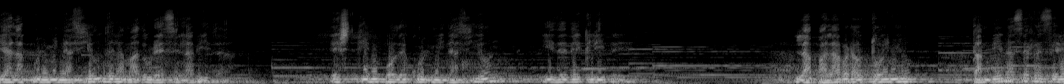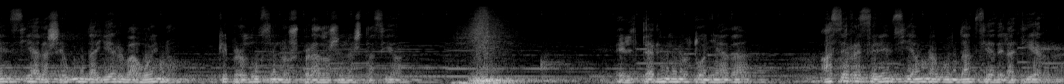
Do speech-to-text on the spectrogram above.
y a la culminación de la madurez en la vida. Es tiempo de culminación y de declive. La palabra otoño también hace referencia a la segunda hierba o heno que producen los prados en la estación. El término otoñada hace referencia a una abundancia de la tierra,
